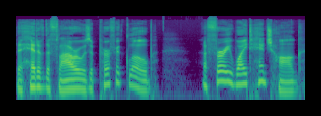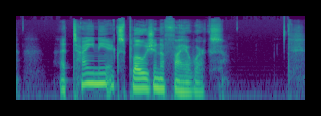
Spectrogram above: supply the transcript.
The head of the flower was a perfect globe, a furry white hedgehog, a tiny explosion of fireworks.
